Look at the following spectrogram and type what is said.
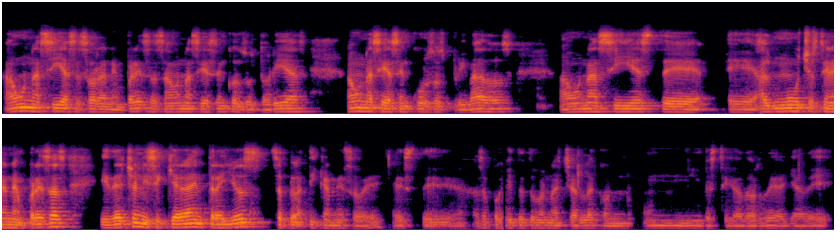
aún así asesoran empresas, aún así hacen consultorías, aún así hacen cursos privados, aún así este, eh, muchos tienen empresas y de hecho ni siquiera entre ellos se platican eso, ¿eh? Este, hace poquito tuve una charla con un investigador de allá de,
